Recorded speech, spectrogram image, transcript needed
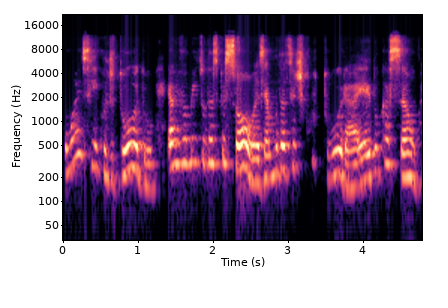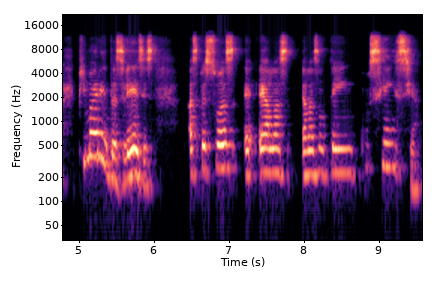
o mais rico de tudo é o envolvimento das pessoas, é a mudança de cultura, é a educação. Porque a maioria das vezes as pessoas elas, elas não têm consciência,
